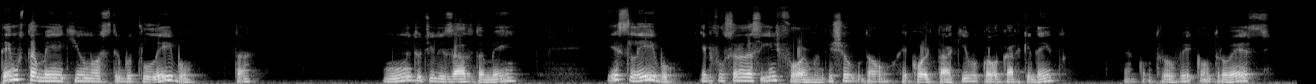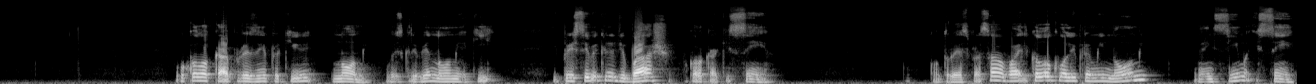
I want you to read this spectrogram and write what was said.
Temos também aqui o nosso atributo label, tá? Muito utilizado também. Esse label ele funciona da seguinte forma. Deixa eu dar um recortar aqui, vou colocar aqui dentro. Né? Ctrl V, Ctrl S. Vou colocar, por exemplo, aqui nome. Vou escrever nome aqui. E perceba que no de baixo, vou colocar aqui senha. Ctrl S para salvar. Ele colocou ali para mim nome né, em cima e senha.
